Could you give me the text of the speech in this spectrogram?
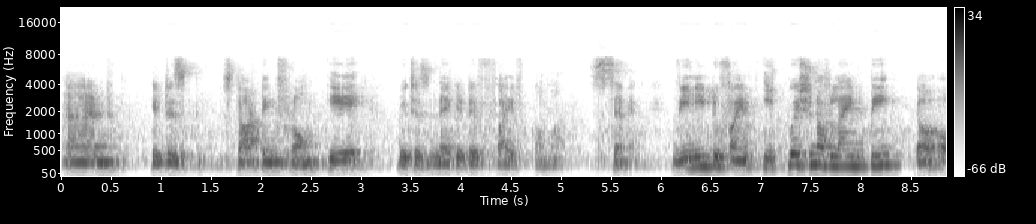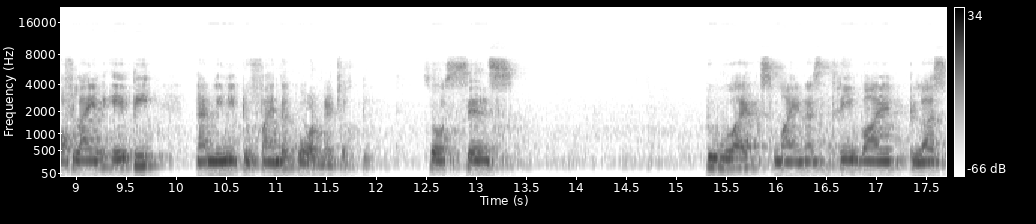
and it is starting from A which is negative 5 comma 7 we need to find equation of line P uh, of line AP and we need to find the coordinates of P. So since 2x minus 3y plus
